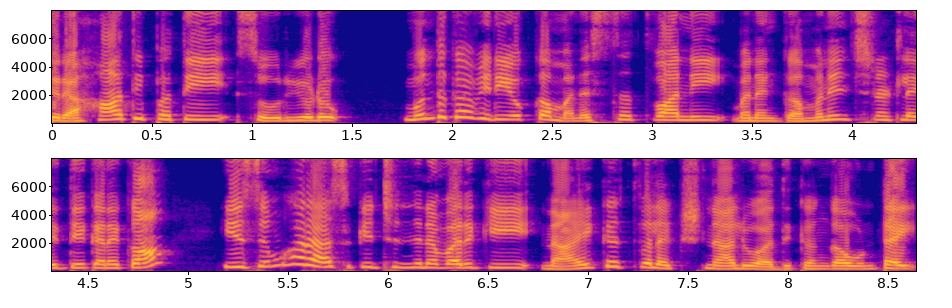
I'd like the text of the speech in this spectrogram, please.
గ్రహాధిపతి సూర్యుడు. ముందుగా వీరి యొక్క మనస్తత్వాన్ని మనం గమనించినట్లయితే కనుక ఈ సింహరాశికి చెందిన వారికి నాయకత్వ లక్షణాలు అధికంగా ఉంటాయి.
